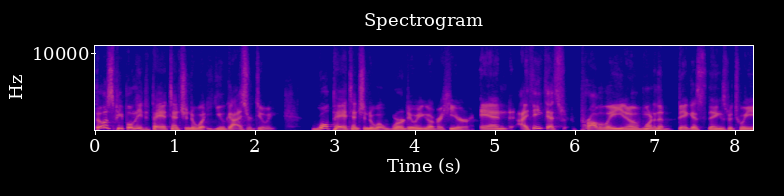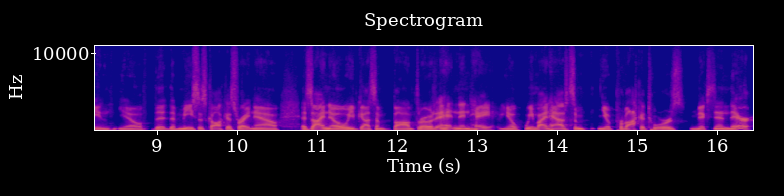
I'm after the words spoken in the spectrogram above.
Those people need to pay attention to what you guys are doing we'll pay attention to what we're doing over here. And I think that's probably, you know, one of the biggest things between, you know, the, the Mises caucus right now, as I know we've got some bomb throwers and then, hey, you know, we might have some, you know, provocateurs mixed in there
